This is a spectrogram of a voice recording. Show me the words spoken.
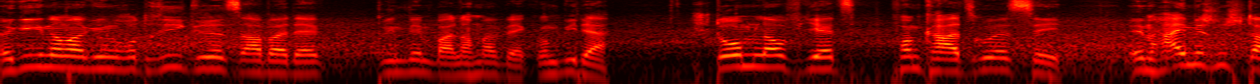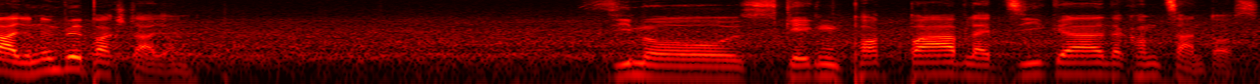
Er ging nochmal gegen Rodriguez, aber der bringt den Ball nochmal weg. Und wieder Sturmlauf jetzt vom Karlsruher SC. Im heimischen Stadion, im Wildparkstadion. Simos gegen Pogba, bleibt Sieger, da kommt Santos.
